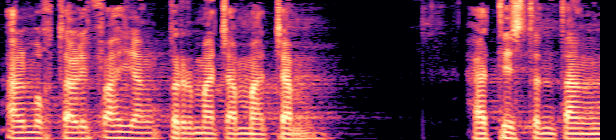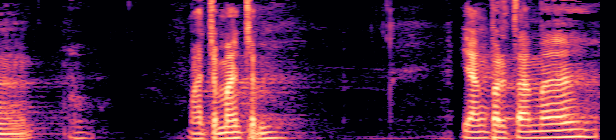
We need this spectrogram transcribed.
Al-Mukhtalifah yang bermacam-macam hadis tentang macam-macam. Yang pertama,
